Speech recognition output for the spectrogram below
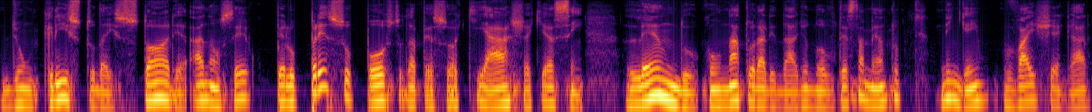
de um Cristo da história, a não ser pelo pressuposto da pessoa que acha que é assim lendo com naturalidade o Novo Testamento, ninguém vai chegar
